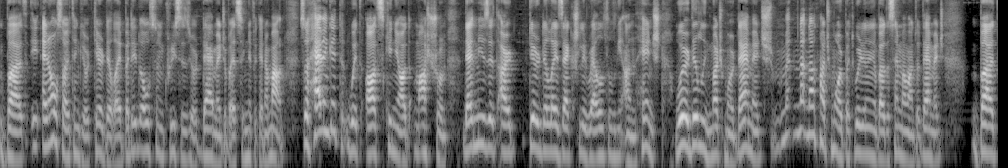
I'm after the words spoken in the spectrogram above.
but it, and also I think your tear delay, but it also increases your damage by a significant amount. So having it with odd skinny odd mushroom, that means that our tear delay is actually relatively unhinged. We're dealing much more damage, not not much more, but we're dealing about the same amount of damage. But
